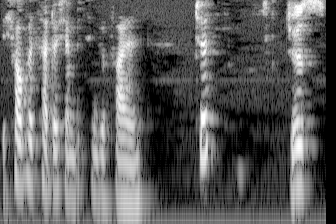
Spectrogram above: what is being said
ich hoffe, es hat euch ein bisschen gefallen. Tschüss. Tschüss.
